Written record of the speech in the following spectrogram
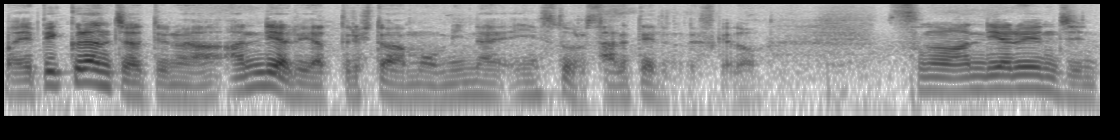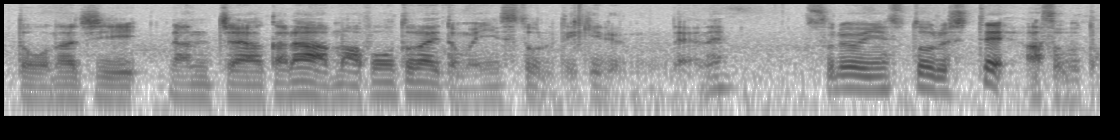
まあ、エピックランチャーっていうのはアンリアルやってる人はもうみんなインストールされてるんですけどそのアンリアルエンジンと同じランチャーから、まあ、フォートナイトもインストールできるんだよね。それをインストールして遊ぶと。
